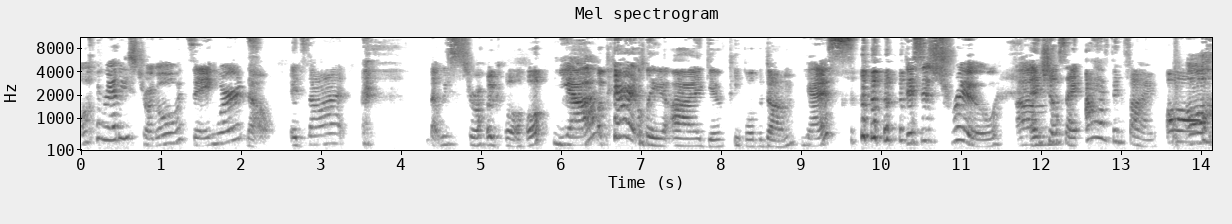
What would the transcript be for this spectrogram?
already struggle with saying words. No, it's not that we struggle. Yeah. Apparently, I give people the dumb, Yes. this is true. Um, and she'll say, "I have been fine all all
